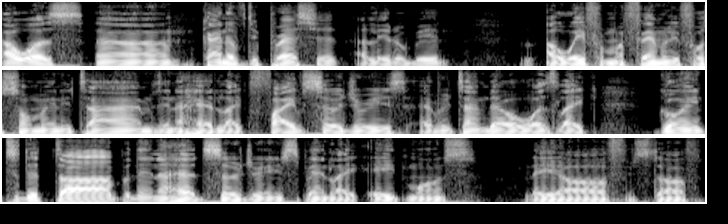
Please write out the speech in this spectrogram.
I was uh, kind of depressed a little bit away from my family for so many times and I had like five surgeries. Every time that I was like going to the top and then I had surgery and spent like eight months lay off and stuff.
